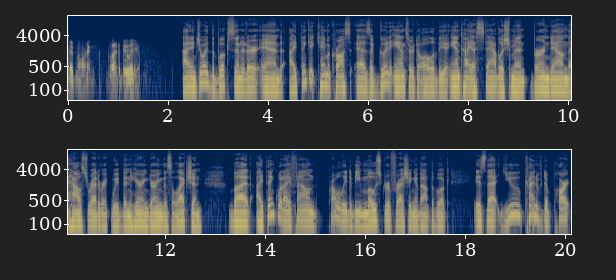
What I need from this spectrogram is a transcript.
Good morning. Glad to be with you. I enjoyed the book, Senator, and I think it came across as a good answer to all of the anti establishment, burn down the House rhetoric we've been hearing during this election. But I think what I found probably to be most refreshing about the book is that you kind of depart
